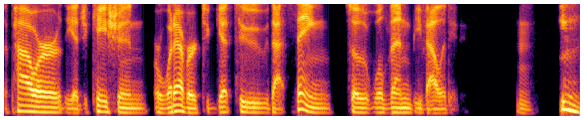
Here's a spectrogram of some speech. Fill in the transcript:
the power the education or whatever to get to that thing so it will then be validated. Hmm.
